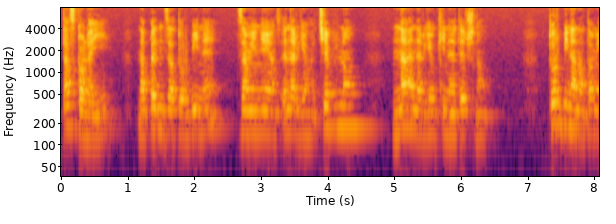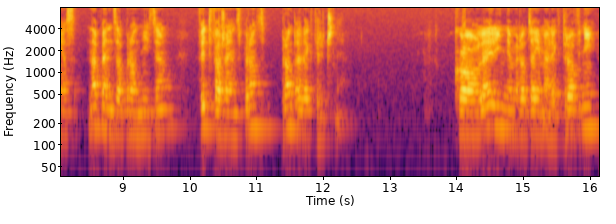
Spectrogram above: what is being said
Ta z kolei napędza turbiny, zamieniając energię cieplną na energię kinetyczną. Turbina natomiast napędza prądnicę, wytwarzając prąd, prąd elektryczny. Kolejnym rodzajem elektrowni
